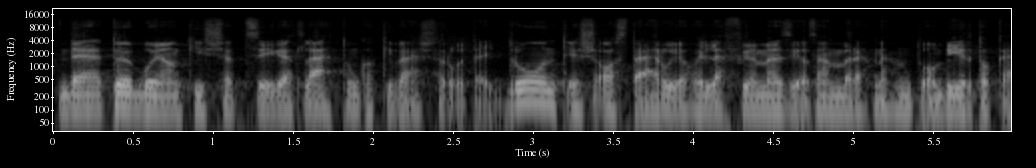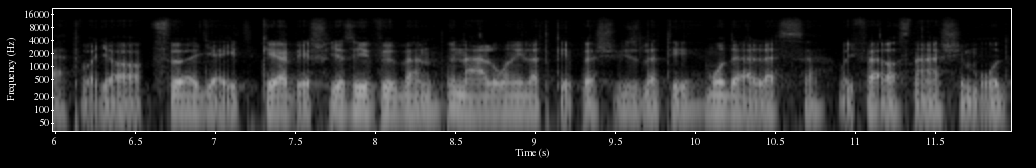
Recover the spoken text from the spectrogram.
de több olyan kisebb céget láttunk, aki vásárolt egy drónt, és azt árulja, hogy lefilmezi az embereknek, nem tudom, a birtokát vagy a földjeit. Kérdés, hogy az jövőben önállóan életképes üzleti modell lesz-e, vagy felhasználási mód.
